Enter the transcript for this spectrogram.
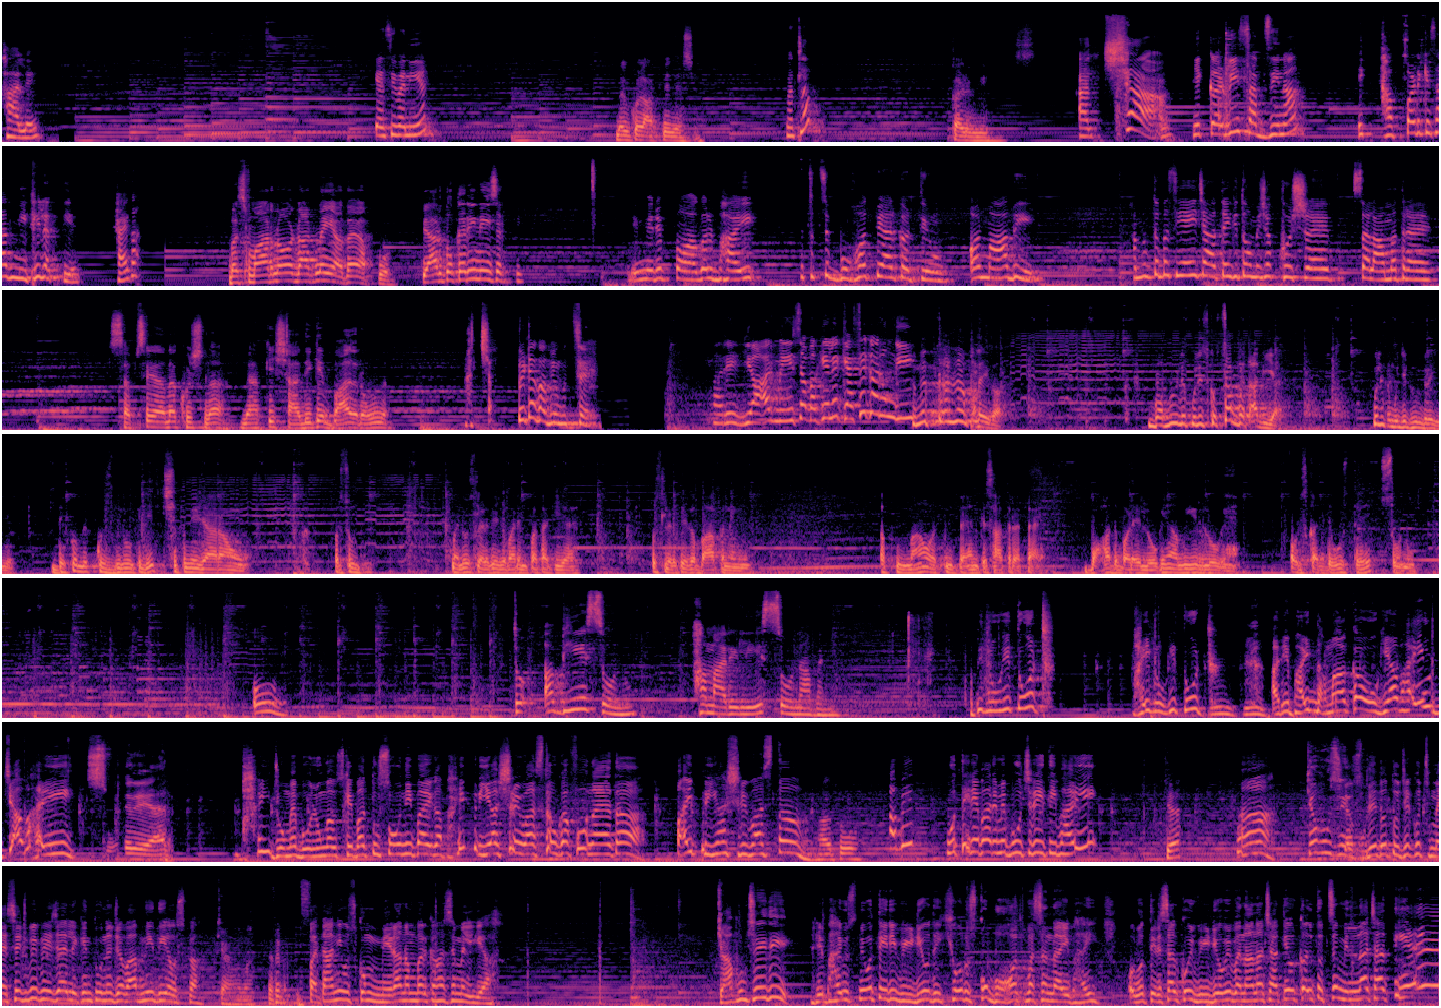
खा ले। कैसी बनी है? बिल्कुल आपकी जैसी। मतलब? कड़वी। अच्छा ये कड़वी सब्ज़ी ना एक थप्पड़ के साथ मीठी लगती है। खाएगा बस मारना और डांटना ही आता है आपको। प्यार तो कर ही नहीं सकती। ये मेरे पागल भाई मैं तुझसे बहुत प्यार करती हूँ और माँ भी। हम लोग तो बस यही चाहते हैं कि तू तो हमेशा खुश रहे सलामत रहे। सबसे ज़्यादा खुश ना मैं आपकी शादी के बाद रहूँगा। अच्छा बेटा कभी मुझसे। अरे यार मैं ये सब अकेले कैसे करूँगी? तुम्हें करना पड़ेगा। बबलू ने पुलिस को सब बता दिया। पुलिस मुझे ढूंढ रही है। देखो मैं कुछ दिनों के लिए छिपने जा रहा हूँ। पर सुन मैंने उस लड़के के बारे में पता किया है। उस लड़के का बाप नहीं है। अपनी माँ और अपनी बहन के साथ रहता है। बहुत बड़े लोग हैं अमीर लोग हैं। और उसका दोस्त है सोनू। ओ तो अब ये सोनू हमारे लिए सोना बने। अभी रोहित उठ। भाई रोहित उठ अरे भाई धमाका हो गया भाई उठ जा भाई। सोने दे यार। भाई जो मैं बोलूँगा उसके बाद तू सो नहीं पाएगा। भाई प्रिया श्रीवास्तव का फ़ोन आया था। भाई प्रिया श्रीवास्तव। हाँ तो? अबे वो तेरे बारे में पूछ रही थी भाई। क्या? हाँ। क्या पूछ रही उसने तो तुझे कुछ मैसेज भी भेजा है लेकिन तूने जवाब नहीं दिया उसका। क्या बात पता नहीं उसको मेरा नंबर कहाँ से मिल गया। क्या पूछ रही थी? अरे भाई उसने वो तेरी वीडियो देखी और उसको बहुत पसंद आई भाई। और वो तेरे साथ कोई वीडियो भी बनाना चाहती है और कल तुझसे मिलना चाहती है।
